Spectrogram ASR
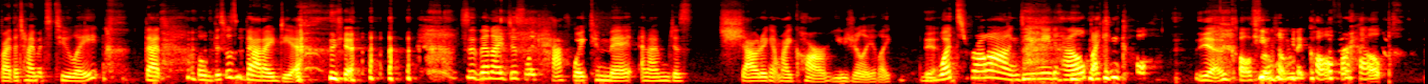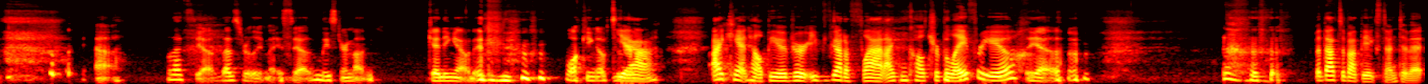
by the time it's too late that oh, this was a bad idea. yeah so then I just like halfway commit and I'm just shouting at my car usually like Yeah. what's wrong? Do you need help? I can call. yeah call Do you want me to call for help? Yeah. Well, that's yeah, that's really nice. Yeah, at least you're not getting out and walking up to them. Yeah. I can't help you if you're if you've got a flat. I can call AAA for you. Yeah. but that's about the extent of it.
